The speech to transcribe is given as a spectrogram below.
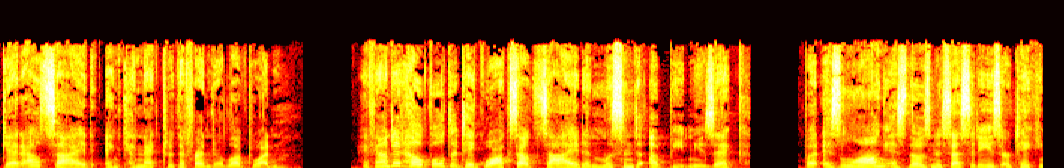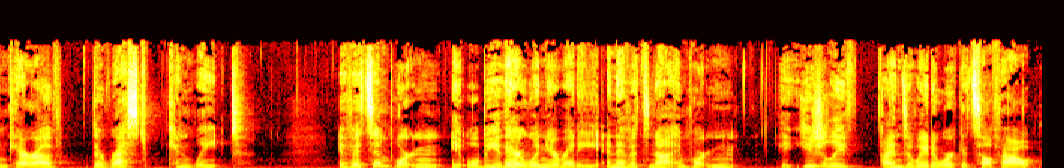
get outside, and connect with a friend or loved one. I found it helpful to take walks outside and listen to upbeat music, but as long as those necessities are taken care of, the rest can wait. If it's important, it will be there when you're ready, and if it's not important, it usually finds a way to work itself out.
